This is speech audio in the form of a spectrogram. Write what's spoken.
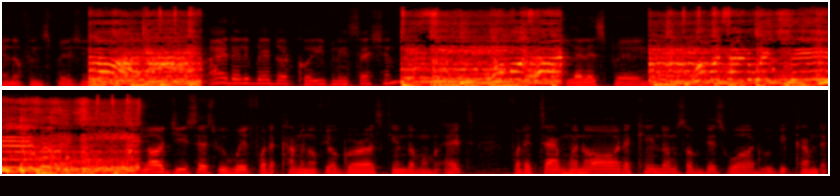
End of inspiration. life. iDailyBread.co evening session. Let us pray. Lord Jesus, we wait for the coming of your glorious kingdom on earth, for the time when all the kingdoms of this world will become the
